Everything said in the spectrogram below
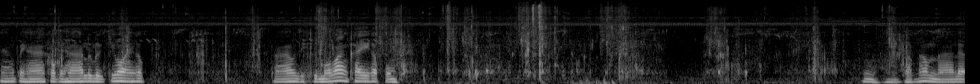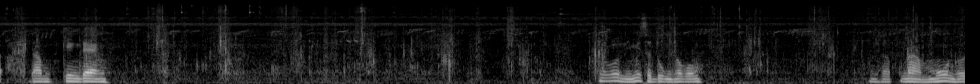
ย่างไปหาเขาไปหาลึกๆจังหน่อยครับปลามันจะขึ้นมาว่างใครครับผม อืม ดำน้ำหนาแล้วดำกิ่งแดงโอ้นี่มีสะดุ้งครับผมนี่ครับน้ำมูนคือ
